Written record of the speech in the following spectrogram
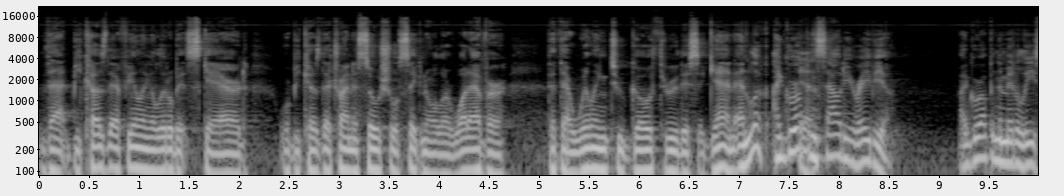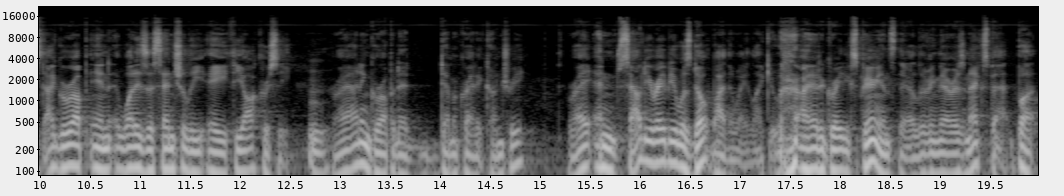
that because they're feeling a little bit scared or because they're trying to social signal or whatever that they're willing to go through this again. And look, I grew up Yeah. in Saudi Arabia. I grew up in the Middle East. I grew up in what is essentially a theocracy, right? I didn't grow up in a democratic country, right? And Saudi Arabia was dope, by the way. Like, it was, I had a great experience there, living there as an expat. But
